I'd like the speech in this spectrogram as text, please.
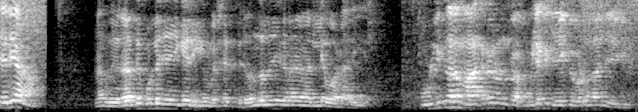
ശരിയാണോ? ഗുജറാത്തിൽ പുള്ളി ജയിക്കായിരിക്കും പക്ഷെ തിരുവനന്തപുരത്ത് ജയിക്കണ വലിയ പാടായിരിക്കും. പുള്ളിക്കാലം മാറ്റങ്ങളുണ്ടോ പുള്ളിയൊക്കെ ജയിക്കും. ഇവിടെ നിന്നാ ജയിക്കും?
